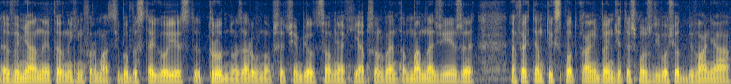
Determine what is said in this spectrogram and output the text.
e, wymiany pewnych informacji, bo bez tego jest trudno zarówno przedsiębiorcom, jak i absolwentom. Mam nadzieję, że efektem tych spotkań będzie też możliwość odbywania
